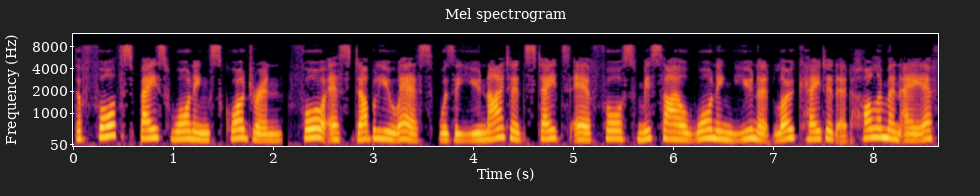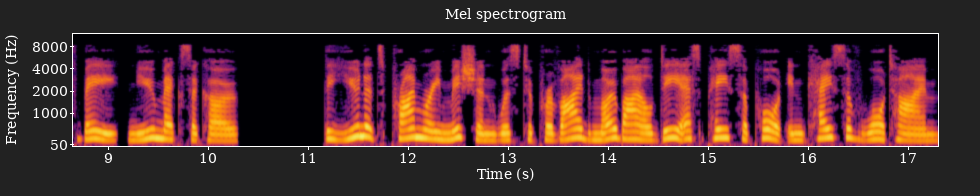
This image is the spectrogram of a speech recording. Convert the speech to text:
The 4th Space Warning Squadron 4 SWS was a United States Air Force missile warning unit located at Holloman AFB, New Mexico. The unit's primary mission was to provide mobile DSP support in case of wartime.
